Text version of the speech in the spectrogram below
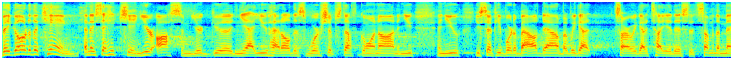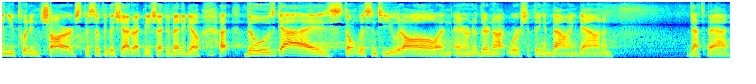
They go to the king and they say, Hey, king, you're awesome. You're good. And yeah, you had all this worship stuff going on and you, and you, you said people were to bow down, but we got, sorry, we got to tell you this that some of the men you put in charge, specifically Shadrach, Meshach, and Abednego, uh, those guys don't listen to you at all and, and they're not worshiping and bowing down. And that's bad.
